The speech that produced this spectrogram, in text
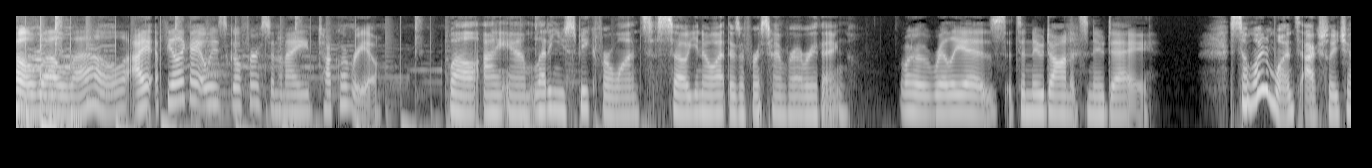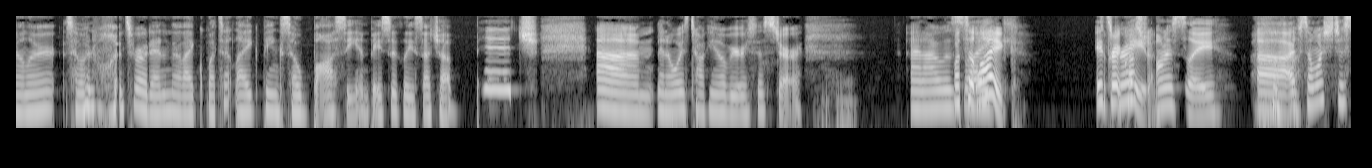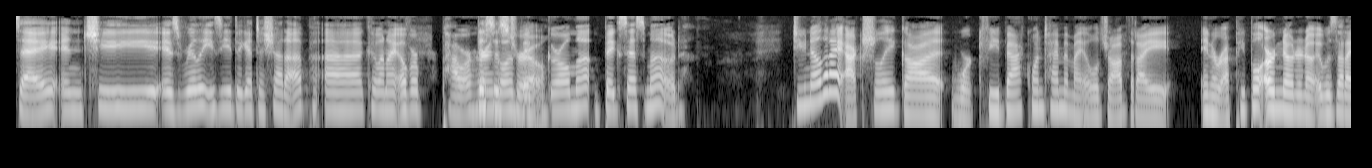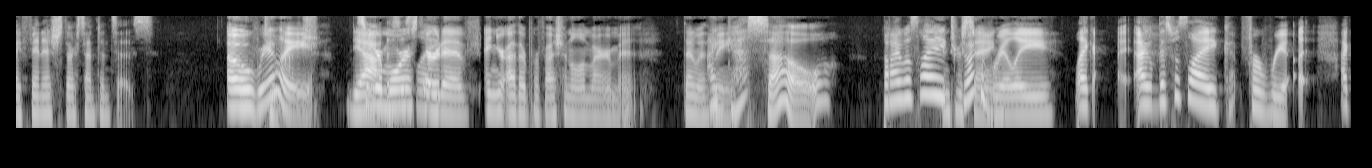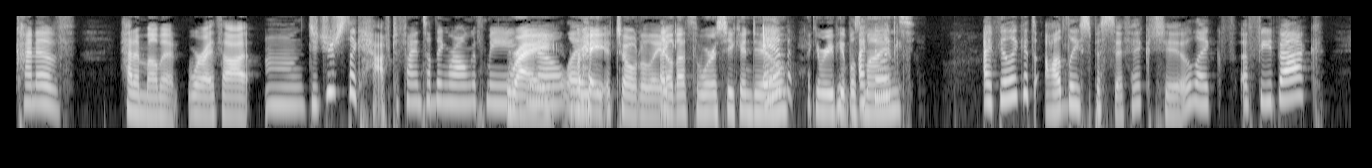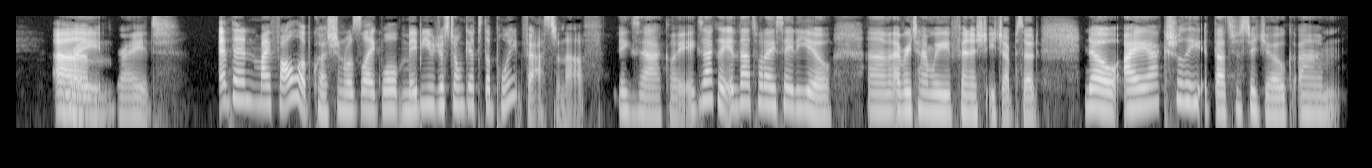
Well, well, well. I feel like I always go first and then I talk over you. Well, I am letting you speak for once. So, you know what? There's a first time for everything. Where it really is. It's a new dawn, it's a new day. Someone once, actually, Chandler, someone once wrote in and they're like, What's it like being so bossy and basically such a bitch? Um, and always talking over your sister. And I was What's like, it like? It's, a great great, honestly. Uh, I have so much to say, and she is really easy to get to shut up. Uh, when I overpower her This and is go true. big girl, mo- big sis mode. Do you know that I actually got work feedback one time at my old job that I interrupt people? Or no, no, no. It was that I finished their sentences. Oh, really? Yeah. so you're more is like- assertive in your other professional environment than with I me. I guess so. But I was like, do I really like I, I this was like for real. I kind of had a moment where I thought, mm, did you just like have to find something wrong with me? You Right, know? Like, right, totally. oh, that's the worst you can do. I can read people's I feel like- minds. I feel like it's oddly specific too, like a feedback. right, Um, right. And then my follow up question was like, well, maybe you just don't get to the point fast enough. Exactly, exactly. And that's what I say to you um, every time we finish each episode. No, I actually, that's just a joke. Um,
